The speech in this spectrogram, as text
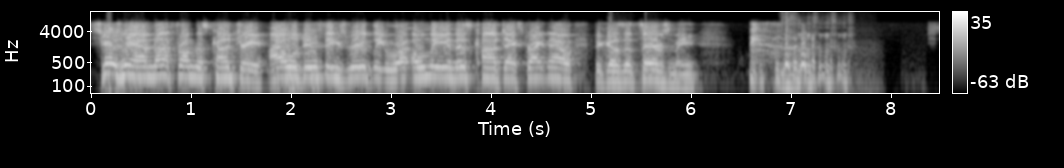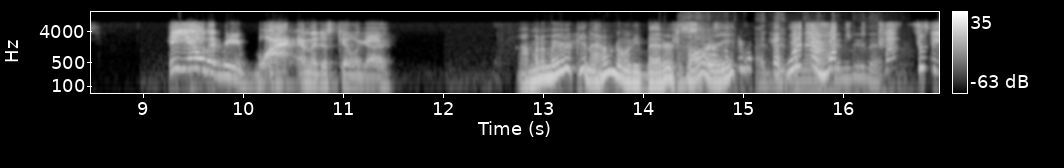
Excuse me, I'm not from this country. I will do things rudely only in this context right now because it serves me. He yelled at me, blah, and then just kill a guy. I'm an American. I don't know any better. Sorry. I didn't We're know I a couldn't do that. country.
